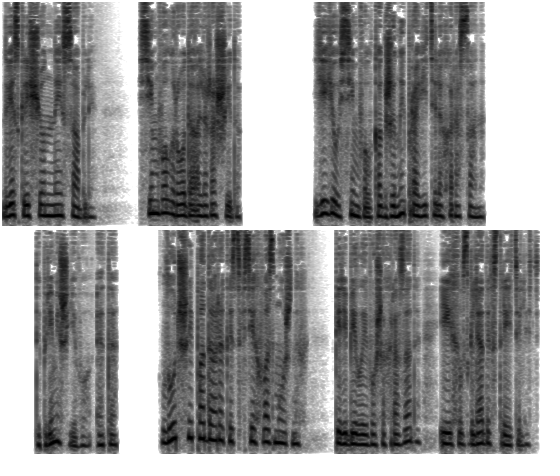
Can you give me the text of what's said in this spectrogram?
две скрещенные сабли. Символ рода Аль-Рашида. Ее символ, как жены правителя Харасана. Ты примешь его? Это лучший подарок из всех возможных, перебила его Шахразада, и их взгляды встретились.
